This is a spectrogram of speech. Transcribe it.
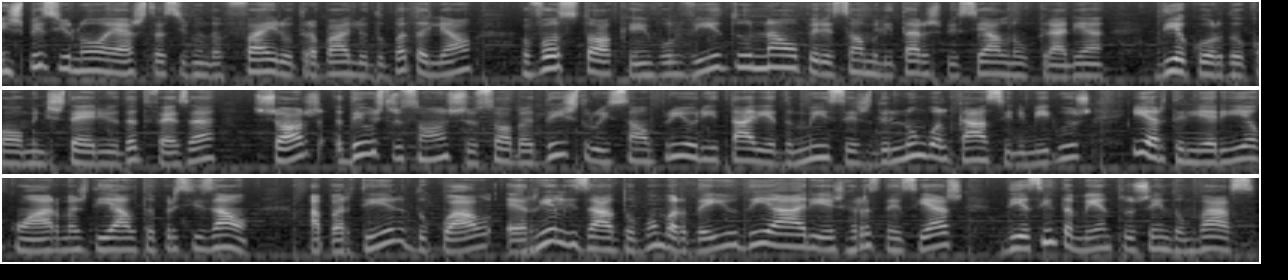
inspecionou esta segunda-feira o trabalho do batalhão Vostok envolvido na operação militar especial na Ucrânia. De acordo com o Ministério da Defesa, Shoigu deu instruções sobre a destruição prioritária de mísseis de longo alcance inimigos e artilharia com armas de alta precisão, a partir do qual é realizado o bombardeio de áreas residenciais de assentamentos em Donbass.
